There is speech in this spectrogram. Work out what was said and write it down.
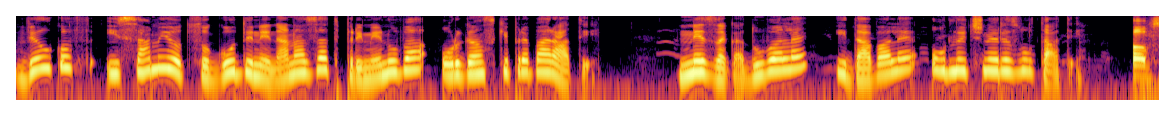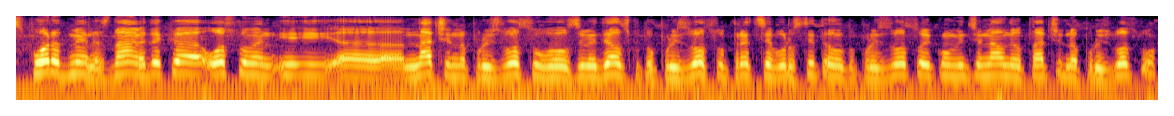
Велков и самиот со години наназад применува органски препарати. Не загадувале и давале одлични резултати. Според мене, знаеме дека основен и, и а, начин на производство во земеделското производство пред се во растителното производство и конвенционалниот начин на производство.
